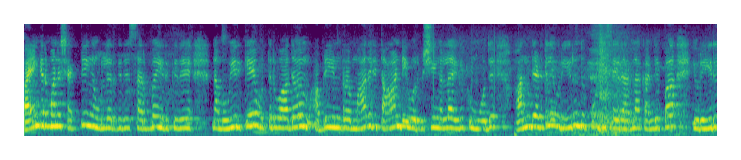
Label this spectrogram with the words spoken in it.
பயங்கரமான சக்தி இங்கே உள்ளே இருக்குது சர்ப்பம் இருக்குது. நம்ம உயிருக்கே உத்தரவாதம் அப்படின்ற மாதிரி தாண்டி ஒரு விஷயங்கள்லாம் இருக்கும்போது அந்த இடத்துல இவர் இருந்து பூஜை செய்கிறாருன்னா கண்டிப்பாக இவர் இரு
